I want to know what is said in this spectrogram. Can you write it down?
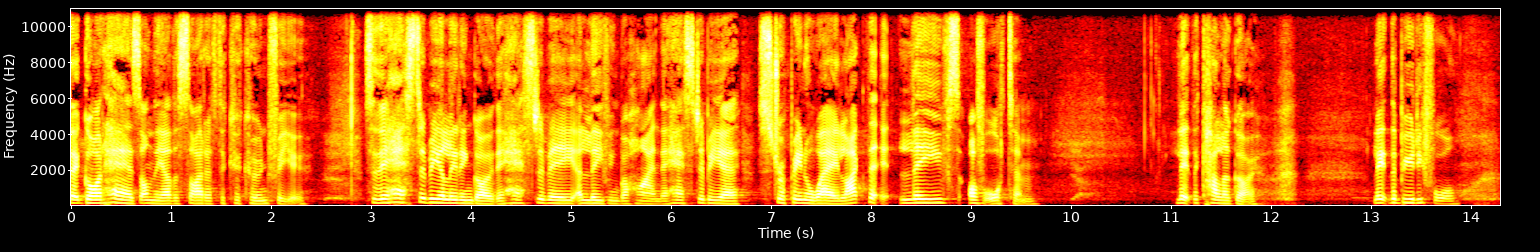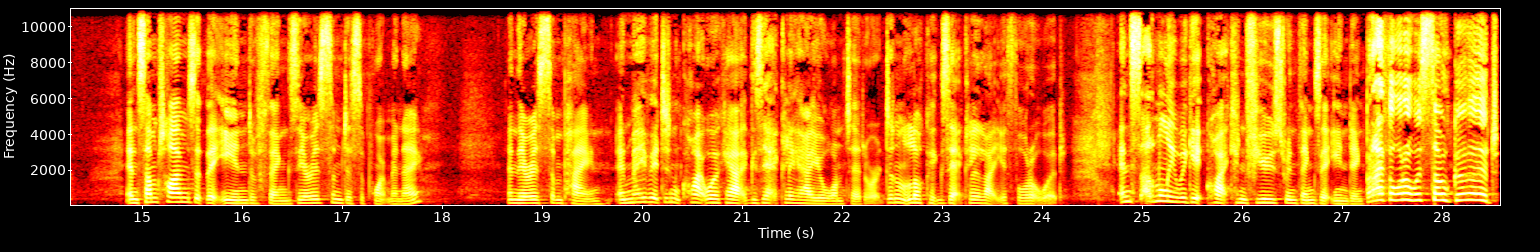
that God has on the other side of the cocoon for you. So there has to be a letting go, there has to be a leaving behind, there has to be a stripping away, like the leaves of autumn. Let the colour go. Let the beauty fall. And sometimes at the end of things, there is some disappointment, eh? And there is some pain. And maybe it didn't quite work out exactly how you wanted, or it didn't look exactly like you thought it would. And suddenly we get quite confused when things are ending. But I thought it was so good.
